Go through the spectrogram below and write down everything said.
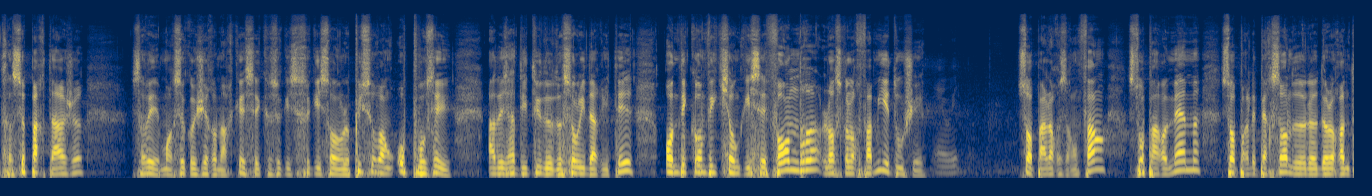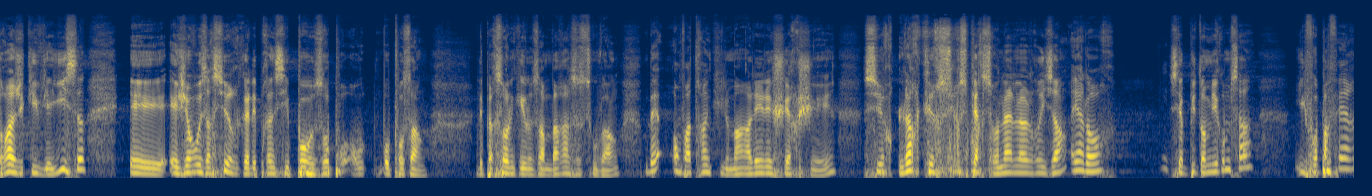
ça se partage. Vous savez, moi, ce que j'ai remarqué, c'est que ceux qui, sont le plus souvent opposés à des attitudes de solidarité ont des convictions qui s'effondrent lorsque leur famille est touchée. Eh soit par leurs enfants, soit par eux-mêmes, soit par les personnes de, leur entourage qui vieillissent. Et, je vous assure que les principaux opposants, les personnes qui nous embarrassent souvent, ben, on va tranquillement aller les chercher sur leur cursus personnel en leur disant Et alors? C'est plutôt mieux comme ça? Il ne faut pas faire,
